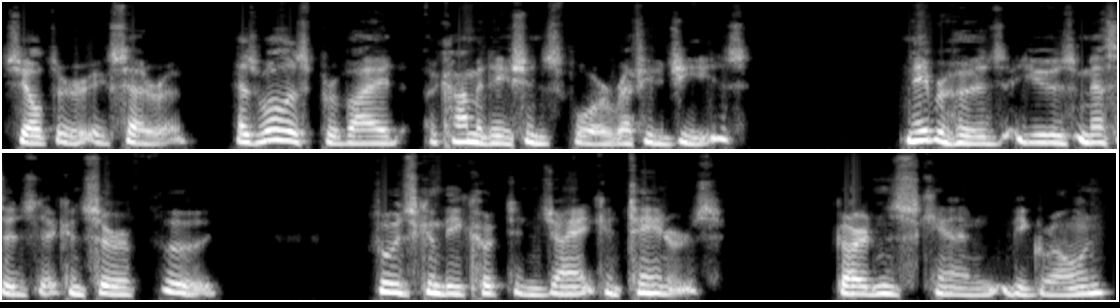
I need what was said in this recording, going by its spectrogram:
shelter, etc., as well as provide accommodations for refugees. Neighborhoods use methods that conserve food. Foods can be cooked in giant containers. Gardens can be grown.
